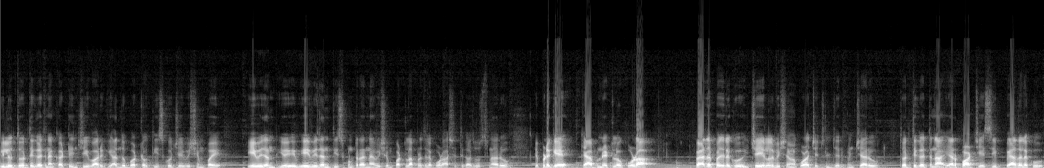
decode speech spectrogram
ఇల్లు త్వరితగతిన కట్టించి వారికి అందుబాటులోకి తీసుకొచ్చే విషయంపై ఏ విధంగా ఏ విధంగా తీసుకుంటారన్న విషయం పట్ల ప్రజలు కూడా ఆసక్తిగా చూస్తున్నారు. ఇప్పటికే క్యాబినెట్లో కూడా పేద ప్రజలకు ఇచ్చే ఇళ్ళ విషయంలో కూడా చర్చలు జరిపించారు. త్వరితగతిన ఏర్పాటు చేసి పేదలకు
